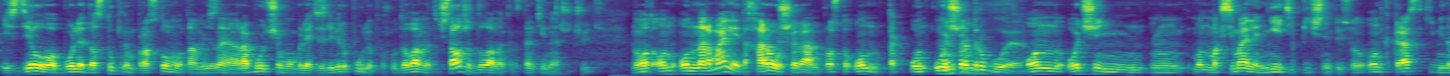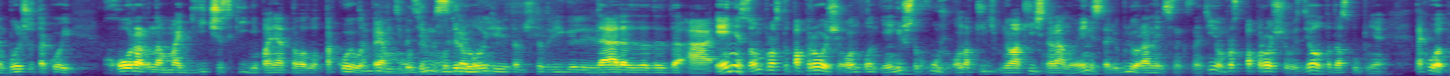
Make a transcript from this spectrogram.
и сделал его более доступным простому, там, не знаю, рабочему, блядь, из Ливерпуля. Потому что у Делана, ты читал же Делана Константина? чуть-чуть. Ну вот он, он нормальный, это хороший ран, просто он, так, он Он очень... про другое. он очень, он максимально нетипичный, то есть он, он как раз таки именно больше такой хоррорно-магический, непонятно, вот, вот такой вот Там прям типа темы с там что-то двигали. Да, да, да, да, да. А Энис, он просто попроще. Он, он, я не говорю, что хуже. Он отли, у него отлично ран у Эниса. Я люблю ран Эниса на Константине. Он просто попроще его сделал, подоступнее. Так вот,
